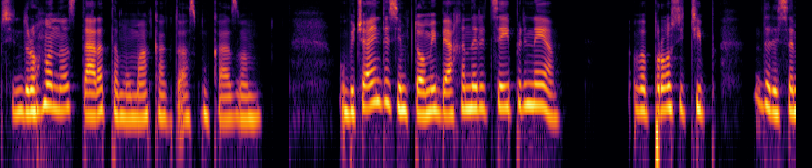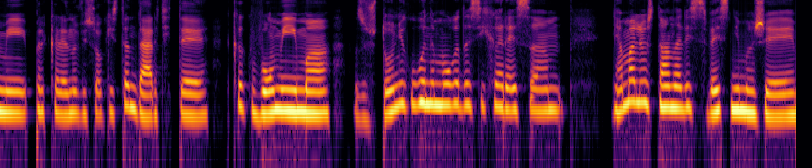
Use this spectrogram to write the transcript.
синдрома на старата мума, както аз му казвам. Обичайните симптоми бяха на лице и при нея. Въпроси тип дали са ми прекалено високи стандартите, какво ми има, защо никога не мога да си харесам, няма ли останали свестни мъже.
